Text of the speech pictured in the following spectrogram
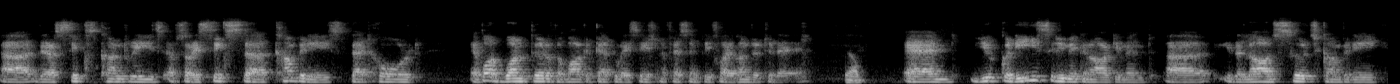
Uh, there are six countries, I'm sorry, six uh, companies that hold about one third of the market capitalization of S&P 500 today. Yep. And you could easily make an argument, uh, the large search company,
